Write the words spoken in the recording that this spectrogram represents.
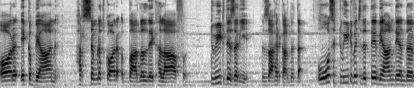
ਔਰ ਇੱਕ ਬਿਆਨ ਹਰਸਿਮਰਤ ਕੌਰ ਬਾਦਲ ਦੇ ਖਿਲਾਫ ਟਵੀਟ ਦੇ ਜ਼ਰੀਏ ਜ਼ਾਹਿਰ ਕਰ ਦਿੱਤਾ ਹੈ। ਉਸ ਟਵੀਟ ਵਿੱਚ ਦਿੱਤੇ ਬਿਆਨ ਦੇ ਅੰਦਰ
